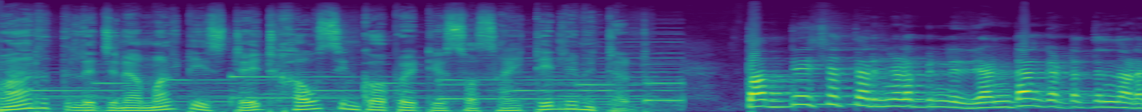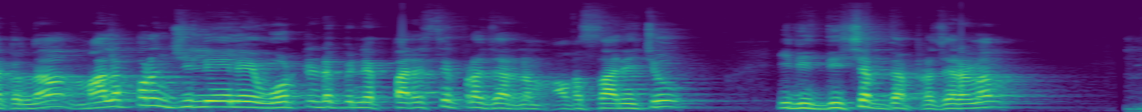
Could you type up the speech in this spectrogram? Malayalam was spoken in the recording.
Bharat Lajna multi state housing cooperative society limited. തദ്ദേശ തെരഞ്ഞെടുപ്പിന്റെ രണ്ടാം ഘട്ടത്തിൽ നടക്കുന്ന മലപ്പുറം ജില്ലയിലെ വോട്ടെടുപ്പിന്റെ പരസ്യ പ്രചരണം അവസാനിച്ചു. ഇനി നിശബ്ദ പ്രചരണം.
